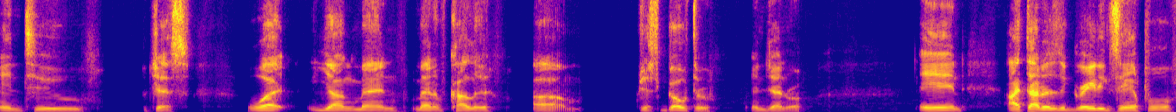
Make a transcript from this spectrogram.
into just what young men, men of color, um, just go through in general. And I thought it was a great example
